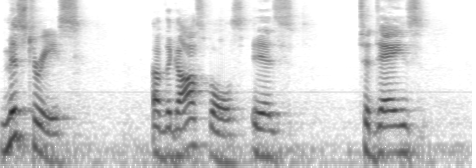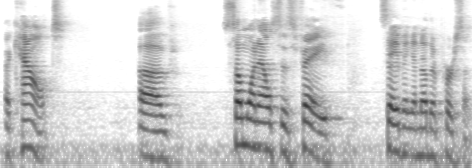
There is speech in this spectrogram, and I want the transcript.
mysteries of the Gospels is today's account of someone else's faith saving another person.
